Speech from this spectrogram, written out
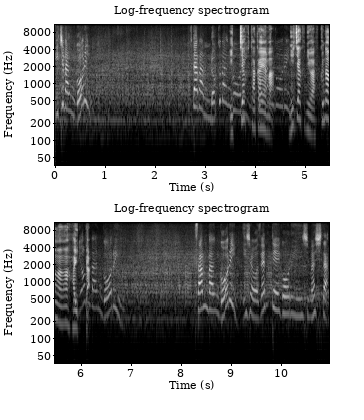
1番ゴールイン。番6番1着高山。2着には福永が入った。4番ゴールイン。3番ゴールイン。以上前提ゴールインしました。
